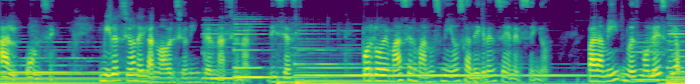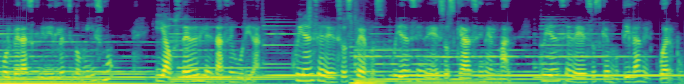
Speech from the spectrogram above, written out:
al 11. Mi versión es la nueva versión internacional. Dice así. Por lo demás, hermanos míos, alégrense en el Señor. Para mí no es molestia volver a escribirles lo mismo y a ustedes les da seguridad Cuídense de esos perros, cuídense de esos que hacen el mal, cuídense de esos que mutilan el cuerpo,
